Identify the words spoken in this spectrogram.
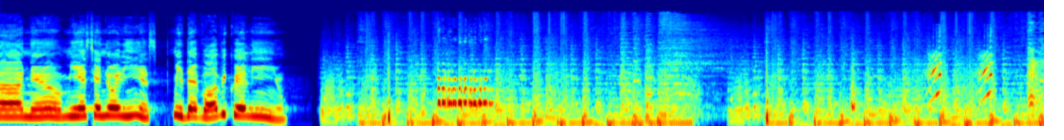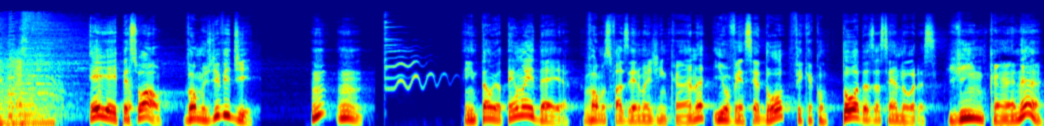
Ah, não, minhas cenourinhas. Me devolve, coelhinho. Ei, ei, pessoal, vamos dividir. Hum, hum. Então eu tenho uma ideia. Vamos fazer uma gincana e o vencedor fica com todas as cenouras. Gincana?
